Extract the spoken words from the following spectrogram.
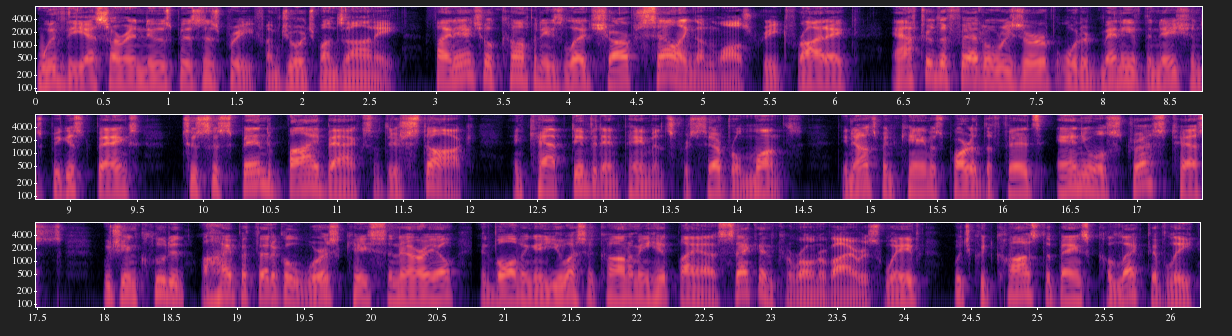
With the SRN News Business Brief, I'm George Manzani. Financial companies led sharp selling on Wall Street Friday after the Federal Reserve ordered many of the nation's biggest banks to suspend buybacks of their stock and cap dividend payments for several months. The announcement came as part of the Fed's annual stress tests, which included a hypothetical worst case scenario involving a U.S. economy hit by a second coronavirus wave, which could cost the banks collectively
